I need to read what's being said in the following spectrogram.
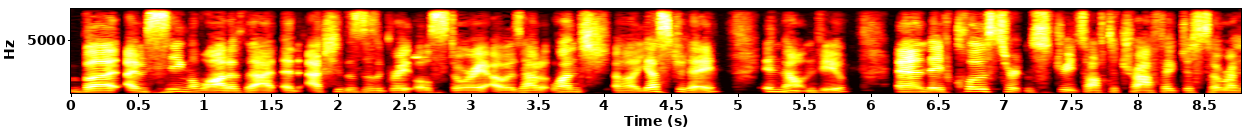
but I'm seeing a lot of that. And actually, this is a great little story. I was out at lunch uh, yesterday in Mountain View, and they've closed certain streets off to traffic just so re-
